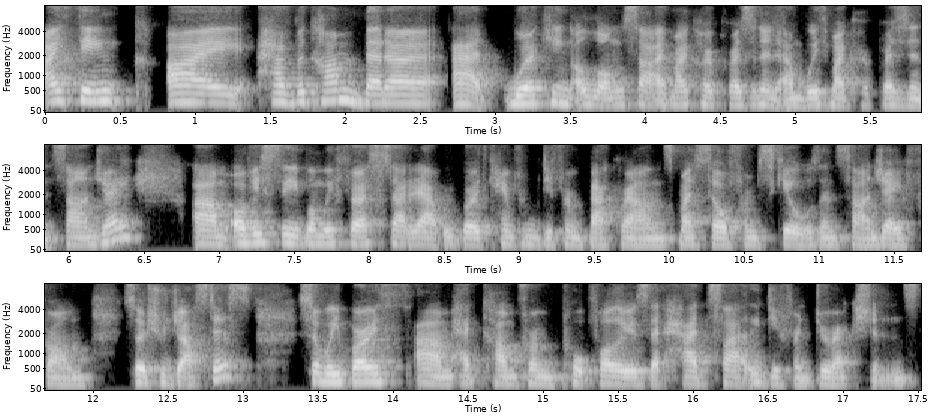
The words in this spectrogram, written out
I think I have become better at working alongside my co president and with my co president, Sanjay. Um, obviously, when we first started out, we both came from different backgrounds myself from skills and Sanjay from social justice. So we both um, had come from portfolios that had slightly different directions.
